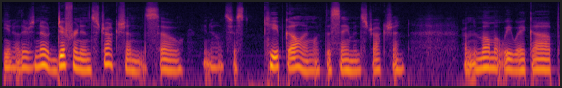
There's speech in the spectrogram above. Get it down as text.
you know, there's no different instructions, so, you know, it's just keep going with the same instruction. From the moment we wake up,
